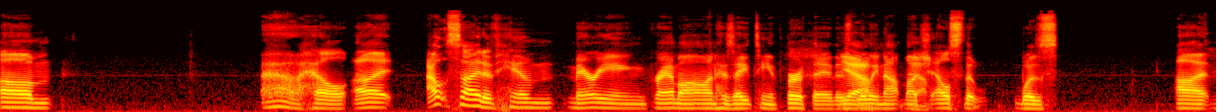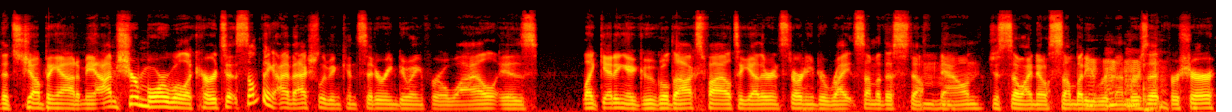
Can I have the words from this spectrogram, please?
um oh hell. Uh outside of him marrying grandma on his 18th birthday there's Yeah, really not much else that was uh that's jumping out at me. I'm sure more will occur to something i've actually been considering doing for a while is like getting a Google Docs file together and starting to write some of this stuff Mhm. down just so I know somebody remembers it for sure.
